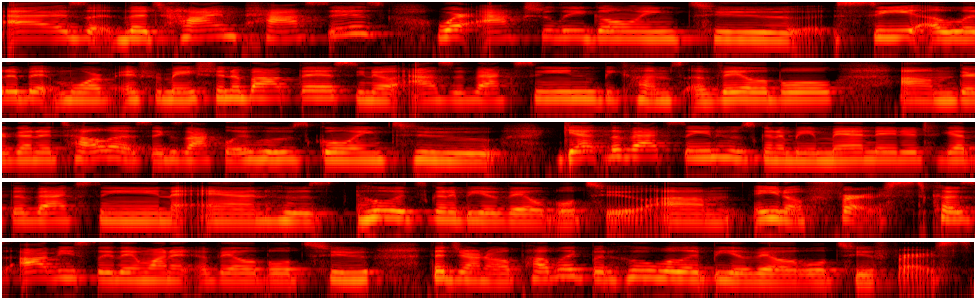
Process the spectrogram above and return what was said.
as the time passes, we're actually going to see a little bit more of information about this. You know, as the vaccine becomes available, um, they're gonna tell us exactly who's going to get the vaccine, who's going to be mandated to get the vaccine, and who's who it's going to be available to, um, you know, first. Because obviously they want it available to the general public, but who will it be available to first?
